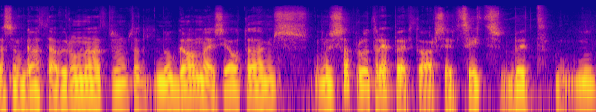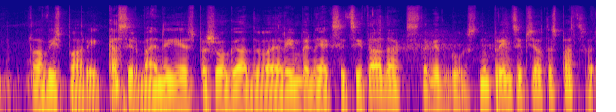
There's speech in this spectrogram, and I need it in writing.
esam gatavi runāt. Tad nu, galvenais jautājums, nu, es saprotu, repertuārs ir cits, bet nu, tā vispārīgi, kas ir mainījies pa šo gadu, vai rimbinieks ir citādāks tagad būs? Nu, princips jau tas pats. Vai?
